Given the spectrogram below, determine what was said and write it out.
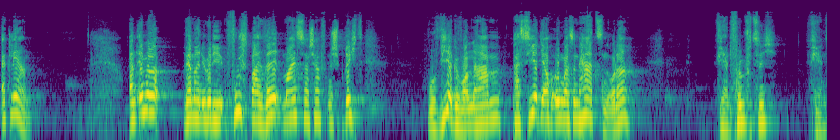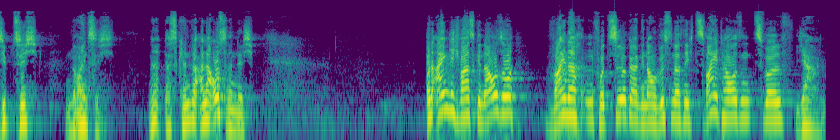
erklären. Und immer, wenn man über die Fußball-Weltmeisterschaften spricht, wo wir gewonnen haben, passiert ja auch irgendwas im Herzen, oder? 54, 74, 90. Ne, das kennen wir alle auswendig. Und eigentlich war es genauso Weihnachten vor circa, genau wissen wir es nicht, 2012 Jahren.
